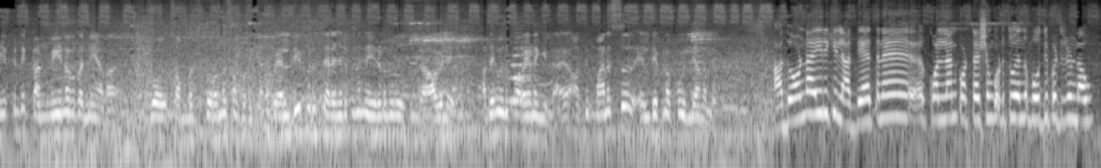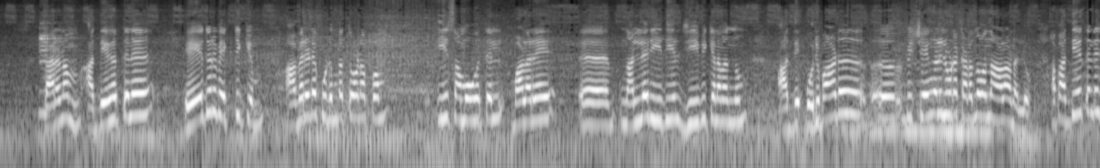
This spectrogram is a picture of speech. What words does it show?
ഡി എഫിന്റെ കൺവീനർ തന്നെയാണ് ഇപ്പോൾ സംബന്ധിച്ച് തുറന്ന് സംബന്ധിക്കുകയാണ് അപ്പോൾ എൽ ഡി എഫ് ഒരു തെരഞ്ഞെടുപ്പിനെ നേരിടുന്ന ദിവസം രാവിലെ അദ്ദേഹം ഇത് പറയണമെങ്കിൽ അത് മനസ്സ് എൽ ഡി എഫിനൊപ്പം ഇല്ല എന്നല്ലേ അതുകൊണ്ടായിരിക്കില്ല അദ്ദേഹത്തിനെ കൊല്ലാൻ കൊട്ടേഷൻ കൊടുത്തു എന്ന് ബോധ്യപ്പെട്ടിട്ടുണ്ടാവും. കാരണം അദ്ദേഹത്തിന് ഏതൊരു വ്യക്തിക്കും അവരുടെ കുടുംബത്തോടൊപ്പം ഈ സമൂഹത്തിൽ വളരെ നല്ല രീതിയിൽ ജീവിക്കണമെന്നും ഒരുപാട് വിഷയങ്ങളിലൂടെ കടന്നു വന്ന ആളാണല്ലോ. അപ്പോൾ അദ്ദേഹത്തിന്റെ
